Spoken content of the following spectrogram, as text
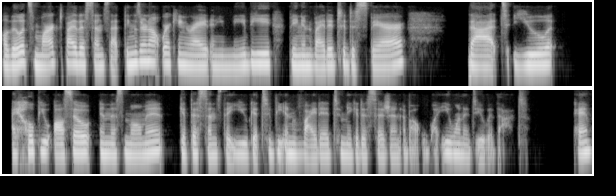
although it's marked by the sense that things are not working right and you may be being invited to despair, that you, I hope you also in this moment get the sense that you get to be invited to make a decision about what you want to do with that. Okay.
